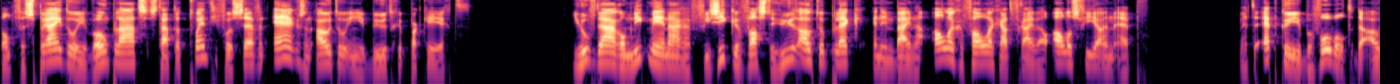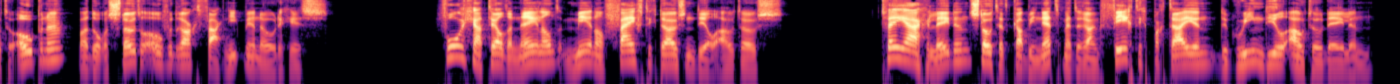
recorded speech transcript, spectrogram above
want verspreid door je woonplaats staat er 24/7 ergens een auto in je buurt geparkeerd. Je hoeft daarom niet meer naar een fysieke vaste huurautoplek en in bijna alle gevallen gaat vrijwel alles via een app. Met de app kun je bijvoorbeeld de auto openen, waardoor een sleuteloverdracht vaak niet meer nodig is. Vorig jaar telde Nederland meer dan 50.000 deelauto's. Twee jaar geleden sloot het kabinet met ruim 40 partijen de Green Deal autodelen.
